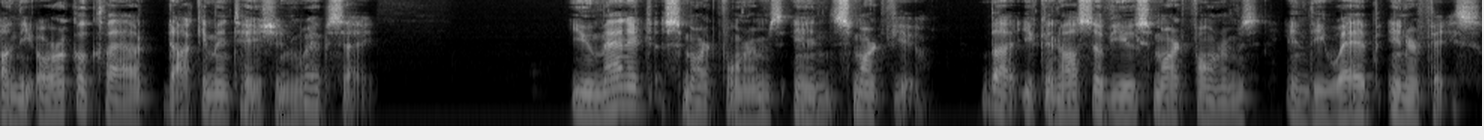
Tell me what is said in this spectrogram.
on the Oracle Cloud documentation website. You manage SmartForms in SmartView, but you can also view SmartForms in the web interface.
